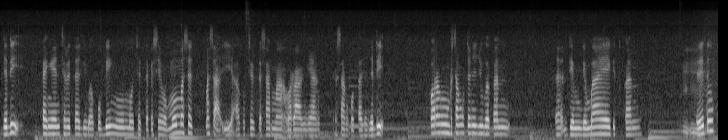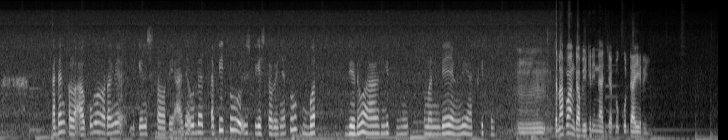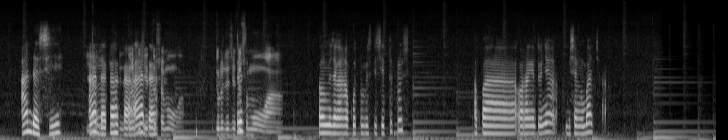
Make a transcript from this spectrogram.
jadi pengen cerita juga aku bingung mau cerita ke siapa. Mau masa masa iya aku cerita sama orang yang bersangkutannya. Jadi orang bersangkutannya juga kan eh, diam-diam baik gitu kan. Mm-mm. jadi itu kadang kalau aku mah orangnya bikin story aja udah. Tapi itu bikin storynya tuh buat dia doang gitu. Cuman dia yang lihat gitu. Hmm, kenapa nggak bikin ini aja buku diary ada sih. Ada, tulis di- Kakak, tulis di situ ada. semua. Tulis di situ Terus- semua. kalau misalkan aku tulis di situ terus apa orang itunya bisa ngebaca?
